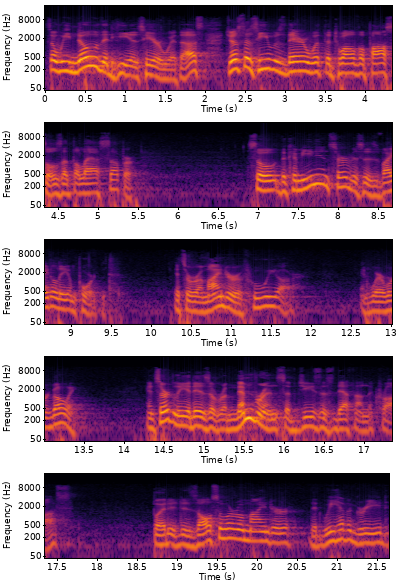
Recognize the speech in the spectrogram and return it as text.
So we know that he is here with us, just as he was there with the 12 apostles at the Last Supper. So the communion service is vitally important. It's a reminder of who we are and where we're going. And certainly it is a remembrance of Jesus' death on the cross, but it is also a reminder that we have agreed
